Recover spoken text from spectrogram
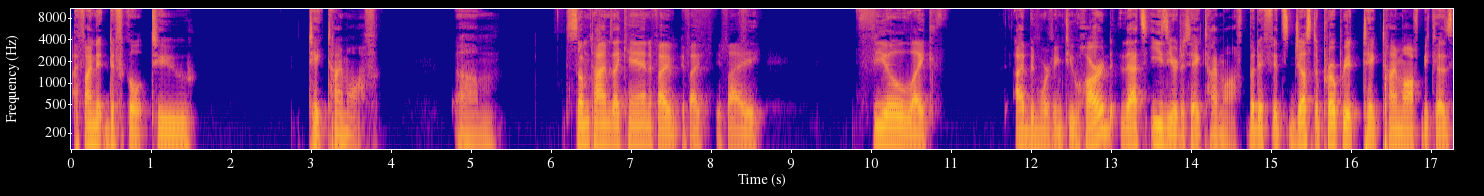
I find it difficult to take time off. Um, sometimes I can if I if I if I feel like I've been working too hard, that's easier to take time off. But if it's just appropriate to take time off because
